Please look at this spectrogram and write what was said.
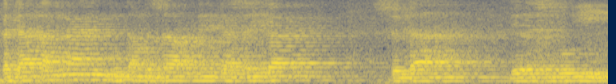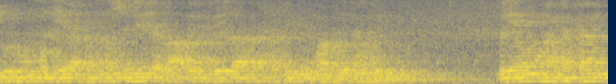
Kedatangan duta besar Amerika Serikat sudah direstui guru mulia Muslim al-Arif Habib Umar bin Habib. Beliau mengatakan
